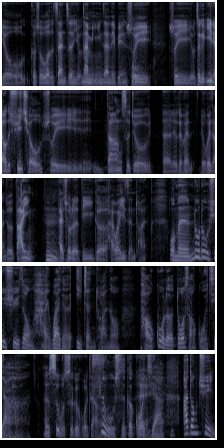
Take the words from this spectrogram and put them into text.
有科索沃的战争，有难民营在那边，所以所以有这个医疗的需求，所以当时就呃刘队会刘会长就答应，嗯，派出了第一个海外义诊团。我们陆陆续续这种海外的义诊团哦，跑过了多少国家哈？呃，四五十个国家，四五十个国家。阿东去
